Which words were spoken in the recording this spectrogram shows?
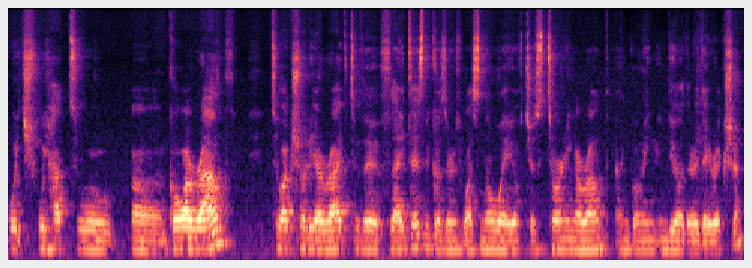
which we had to uh, go around to actually arrive to the flight test because there was no way of just turning around and going in the other direction.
